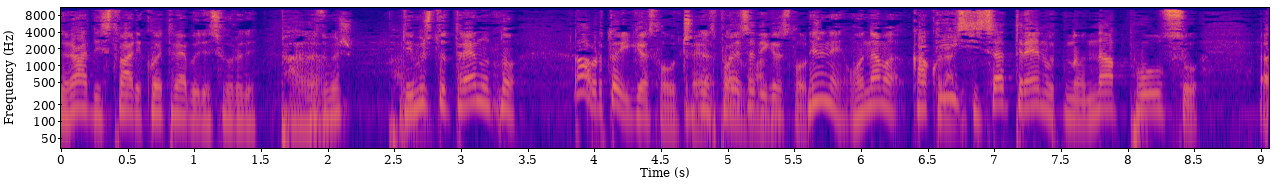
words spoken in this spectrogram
radi stvari koje trebaju da se urade. da. Razumeš? Time što trenutno Dobro, to je igra slučaja. To je sad igra slučaja. Ne, ne, on nama kako Ti radi? si sad trenutno na pulsu uh,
